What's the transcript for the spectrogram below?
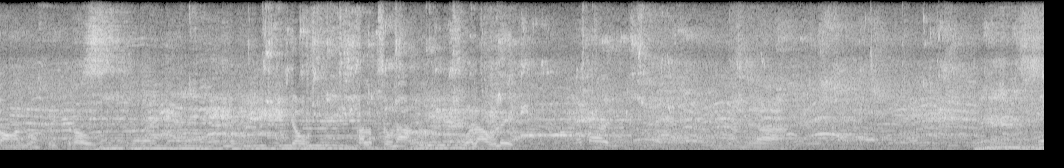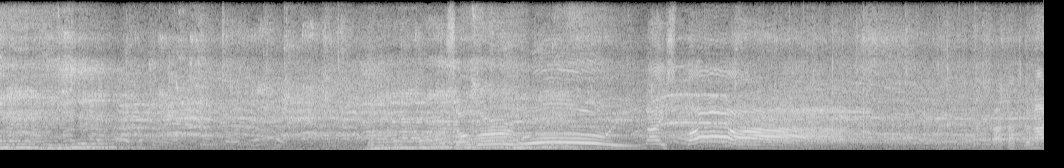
Pangalawang free throw. Yun. Kalapsaw na. Wala uli. Bigyan niya. Ten seconds to shoot. It's over. Uy! Nice pass! Tatatlo na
